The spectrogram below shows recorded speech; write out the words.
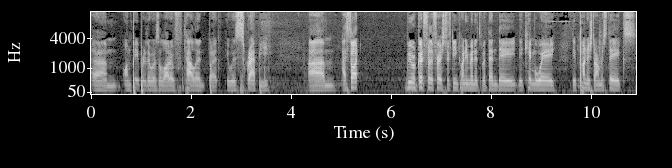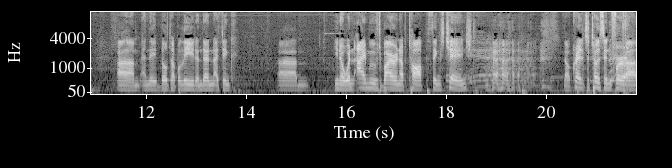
Um, on paper, there was a lot of talent, but it was scrappy. Um, I thought we were good for the first 15, 20 minutes, but then they, they came away, they punished our mistakes, um, and they built up a lead. And then I think, um, you know, when I moved Byron up top, things changed. no, credit to Tosin for. Uh,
